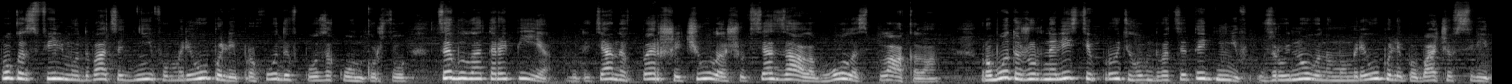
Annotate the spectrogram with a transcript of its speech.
Показ фільму «20 днів у Маріуполі проходив поза конкурсу. Це була терапія, бо Тетяна вперше чула, що вся зала вголос плакала. Роботу журналістів протягом 20 днів у зруйнованому Маріуполі побачив світ.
